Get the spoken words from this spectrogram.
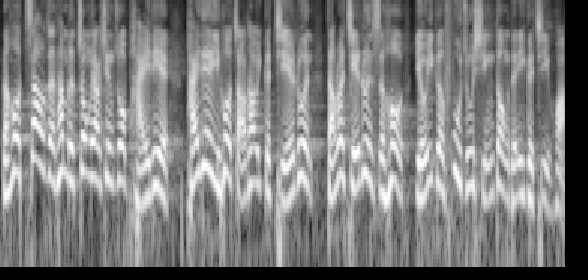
然后照着他们的重要性做排列，排列以后找到一个结论，找到结论时候有一个付诸行动的一个计划。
